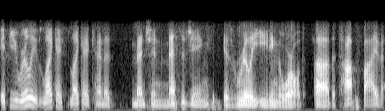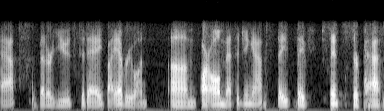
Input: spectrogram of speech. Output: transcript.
if you really like I like I kind of mentioned, messaging is really eating the world. Uh, the top five apps that are used today by everyone um, are all messaging apps. They they've since surpassed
